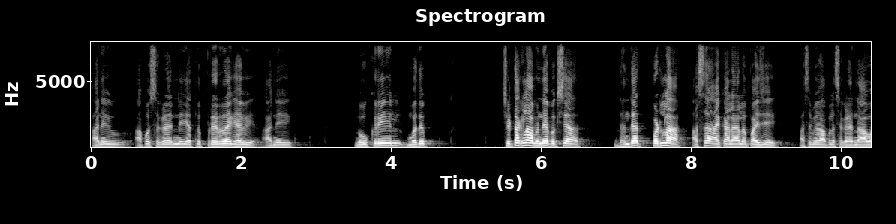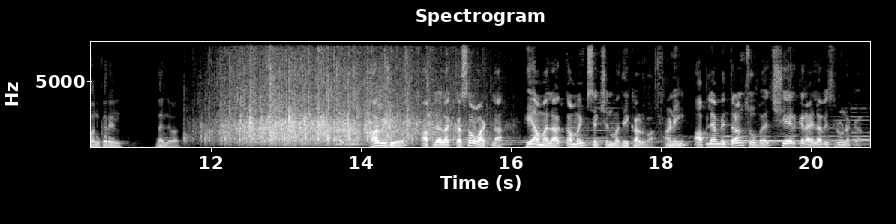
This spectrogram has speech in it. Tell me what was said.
आणि आपण सगळ्यांनी यातनं प्रेरणा घ्यावी आणि नोकरीमध्ये चिटकला म्हणण्यापेक्षा धंद्यात पडला असं ऐकायला आलं पाहिजे असं मी आपल्या सगळ्यांना आवाहन करेल. धन्यवाद. हा व्हिडिओ आपल्याला कसा वाटला हे आम्हाला कमेंट सेक्शनमध्ये कळवा आणि आपल्या मित्रांसोबत शेअर करायला विसरू नका.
